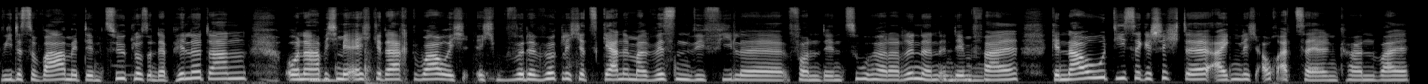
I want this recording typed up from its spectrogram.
wie das so war mit dem Zyklus und der Pille dann. Und da habe ich mhm. mir echt gedacht, wow, ich, ich würde wirklich jetzt gerne mal wissen, wie viele von den Zuhörerinnen in dem mhm. Fall genau diese Geschichte eigentlich auch erzählen können, weil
